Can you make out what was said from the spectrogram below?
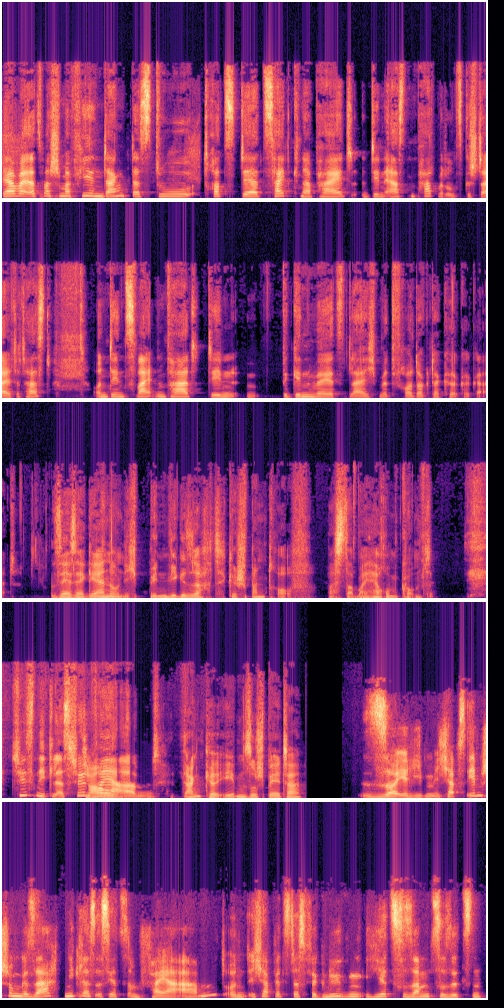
aber erstmal schon mal vielen Dank, dass du trotz der Zeitknappheit den ersten Part mit uns gestaltet hast. Und den zweiten Part, den beginnen wir jetzt gleich mit Frau Dr. Kierkegaard. Sehr, sehr gerne. Und ich bin, wie gesagt, gespannt drauf, was dabei herumkommt. Tschüss, Niklas. Schönen Ciao. Feierabend. Danke, ebenso später. So, ihr Lieben, ich habe es eben schon gesagt, Niklas ist jetzt im Feierabend und ich habe jetzt das Vergnügen, hier zusammenzusitzen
